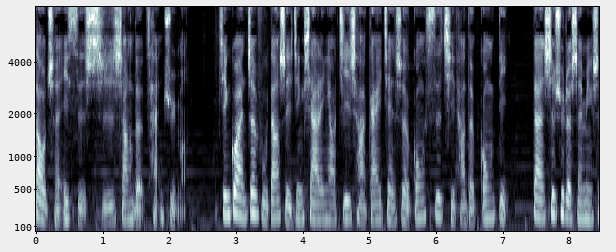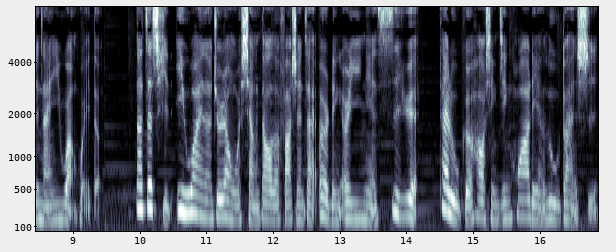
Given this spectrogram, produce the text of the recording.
造成一死十伤的惨剧嘛。尽管政府当时已经下令要稽查该建设公司其他的工地，但逝去的生命是难以挽回的。那这起意外呢，就让我想到了发生在二零二一年四月，泰鲁格号行经花莲路段时，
